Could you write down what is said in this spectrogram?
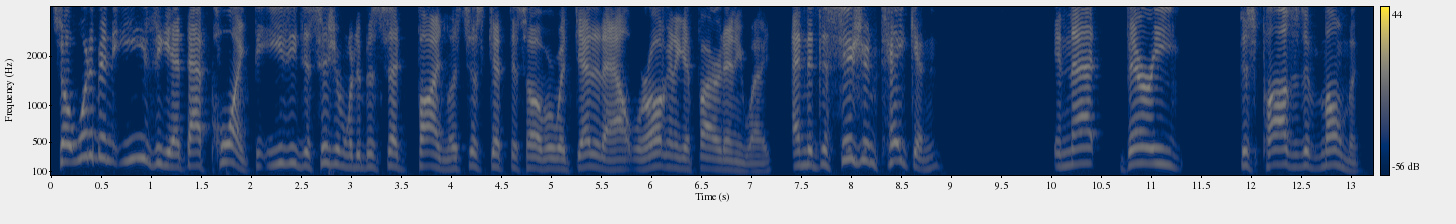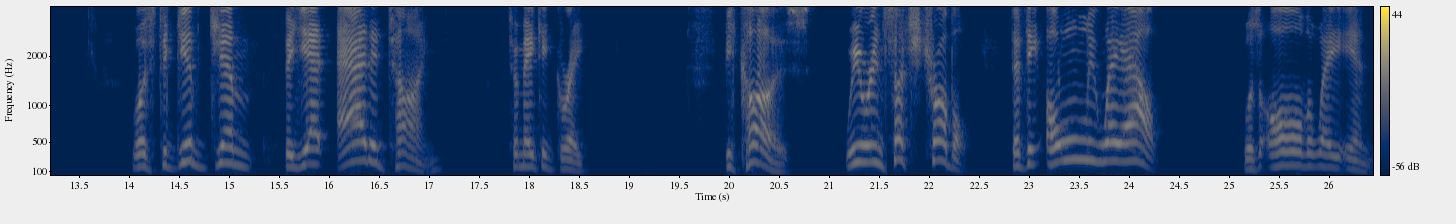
So it would have been easy at that point. The easy decision would have been said, fine, let's just get this over with, get it out. We're all going to get fired anyway. And the decision taken in that very dispositive moment was to give Jim the yet added time to make it great. Because we were in such trouble that the only way out was all the way in.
